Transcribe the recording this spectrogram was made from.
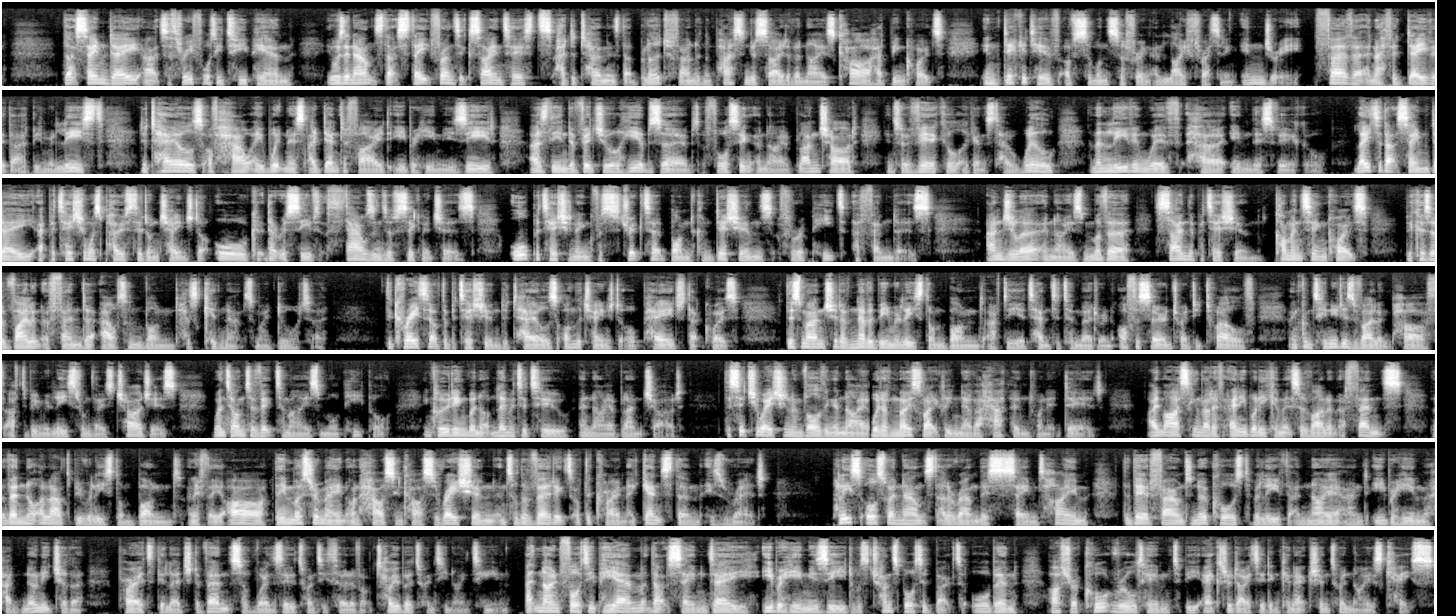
That same day at 3:42 p.m., it was announced that state forensic scientists had determined that blood found in the passenger side of Aniah's car had been, quote, indicative of someone suffering a life threatening injury. Further, an affidavit that had been released details of how a witness identified Ibraheem Yazeed as the individual he observed forcing Aniah Blanchard into a vehicle against her will and then leaving with her in this vehicle. Later that same day, a petition was posted on change.org that received thousands of signatures, all petitioning for stricter bond conditions for repeat offenders. Angela, Aniah's mother, signed the petition, commenting, quote, because a violent offender out on bond has kidnapped my daughter. The creator of the petition details on the change.org page that, quote, this man should have never been released on bond after he attempted to murder an officer in 2012 and continued his violent path after being released from those charges, went on to victimize more people, including but not limited to Aniah Blanchard. The situation involving Aniah would have most likely never happened when it did. I'm asking that if anybody commits a violent offence, that they're not allowed to be released on bond, and if they are, they must remain on house incarceration until the verdict of the crime against them is read. Police also announced at around this same time that they had found no cause to believe that Aniah and Ibraheem had known each other prior to the alleged events of Wednesday the 23rd of October 2019. At 9:40 p.m. that same day, Ibraheem Yazeed was transported back to Auburn after a court ruled him to be extradited in connection to Aniah's case.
